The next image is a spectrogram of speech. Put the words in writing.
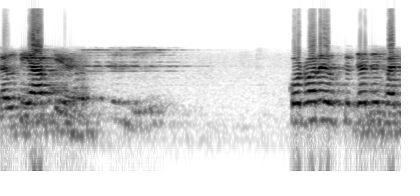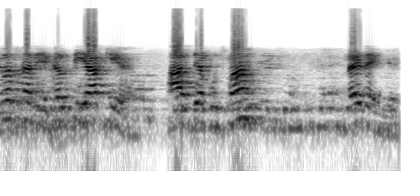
गलती आपकी है। कोर्ट वाले उसके जज फैसला सुना दिए, गलती आपकी है। आप जब उष्मा नहीं देंगे।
